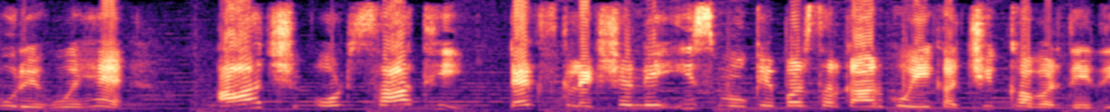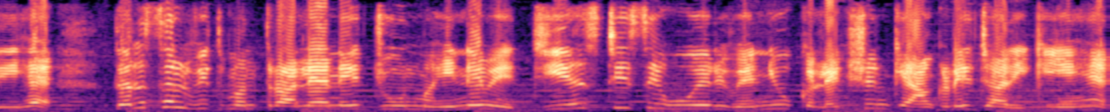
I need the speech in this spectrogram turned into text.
पूरे हुए हैं। आज और साथ ही टैक्स कलेक्शन ने इस मौके पर सरकार को एक अच्छी खबर दे दी है। दरअसल वित्त मंत्रालय ने जून महीने में जीएसटी से हुए रिवेन्यू कलेक्शन के आंकड़े जारी किए हैं।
